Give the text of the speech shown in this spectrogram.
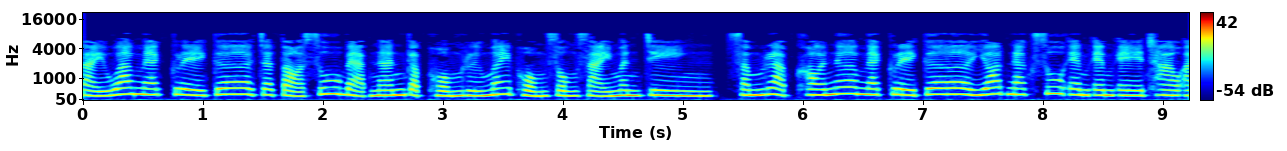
สัยว่าแมกเกรเกอร์จะต่อสู้แบบนั้นกับผมหรือไม่ผมสงสัยมันจริง สำหรับคอนเนอร์แมกเกรเกอร์ยอดนักสู้ MMA ชาวไอ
